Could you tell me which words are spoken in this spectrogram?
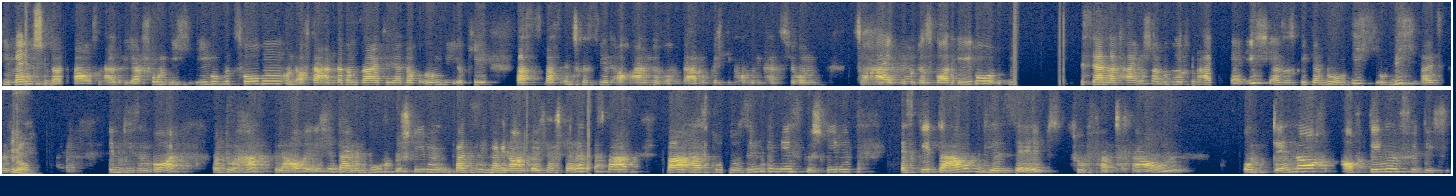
die Menschen da draußen. Also ja schon ich ego bezogen und auf der anderen Seite ja doch irgendwie, okay, was, was interessiert auch andere und da wirklich die Kommunikation zu halten. Und das Wort Ego ist ja ein lateinischer Begriff und heißt ja ich, also es geht ja nur um ich, um mich als Persönlichkeit genau. in diesem Wort. Und du hast, glaube ich, in deinem Buch geschrieben, ich weiß jetzt nicht mehr genau, an welcher Stelle das war, war, hast du so sinngemäß geschrieben, es geht darum, dir selbst zu vertrauen und dennoch auch Dinge für dich,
